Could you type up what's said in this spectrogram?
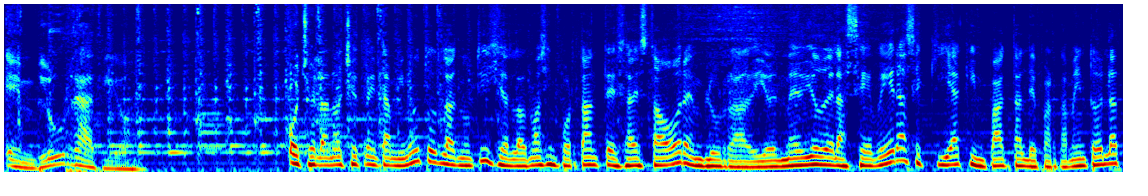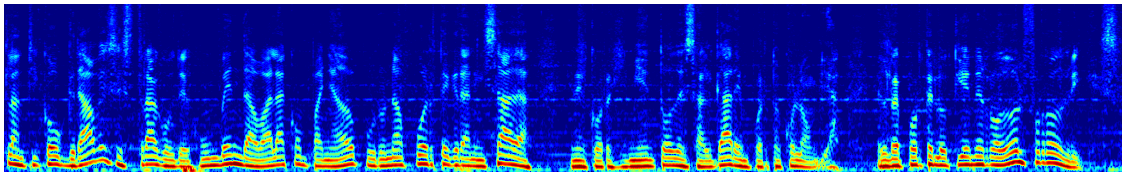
en Blue Radio. 8 de la noche, 30 minutos. Las noticias, las más importantes a esta hora en Blue Radio. En medio de la severa sequía que impacta al departamento del Atlántico, graves estragos dejó un vendaval acompañado por una fuerte granizada en el corregimiento de Salgar, en Puerto Colombia. El reporte lo tiene Rodolfo Rodríguez.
